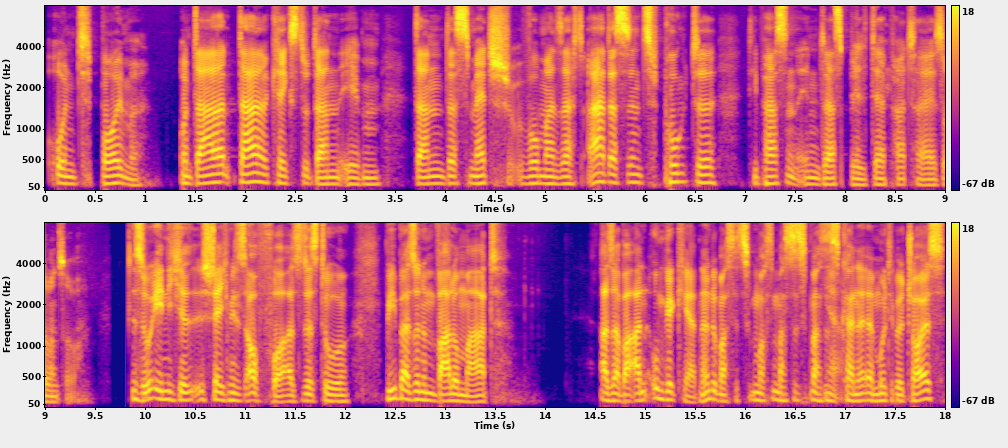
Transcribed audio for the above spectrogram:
und Bäume. Und da, da kriegst du dann eben dann das Match, wo man sagt, ah, das sind Punkte, die passen in das Bild der Partei so und so. So ähnlich stelle ich mir das auch vor. Also, dass du, wie bei so einem Valomat, Also aber an, umgekehrt, ne? Du machst jetzt, machst, machst jetzt, machst jetzt Ja. keine äh, Multiple Choice,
